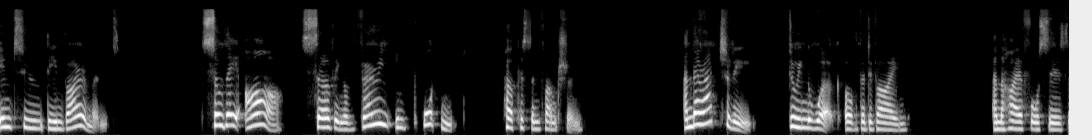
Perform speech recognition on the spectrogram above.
into the environment. So they are serving a very important purpose and function. And they're actually doing the work of the divine and the higher forces,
